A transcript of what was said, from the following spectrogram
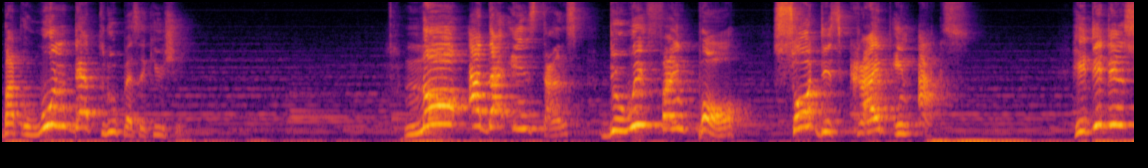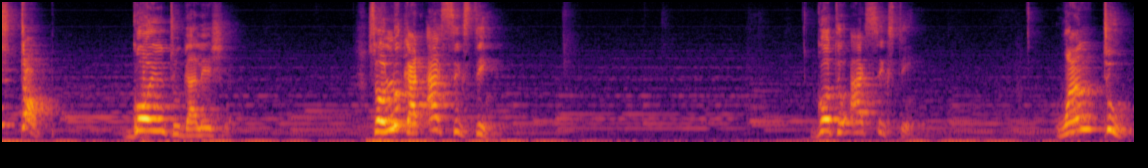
but wounded through persecution. No other instance do we find Paul so described in Acts. He didn't stop going to Galatia. So look at Acts 16. Go to Acts 16. 1, 2,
